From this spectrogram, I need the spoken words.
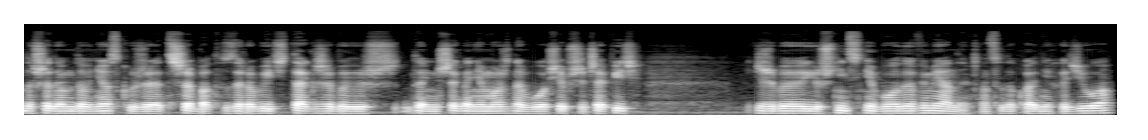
doszedłem do wniosku, że trzeba to zrobić tak, żeby już do niczego nie można było się przyczepić żeby już nic nie było do wymiany. O co dokładnie chodziło?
